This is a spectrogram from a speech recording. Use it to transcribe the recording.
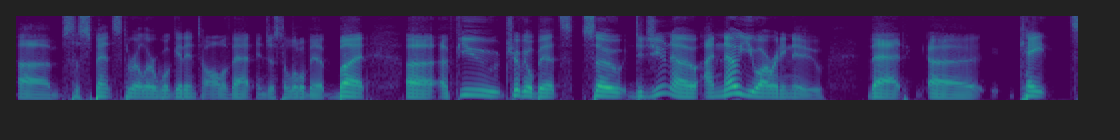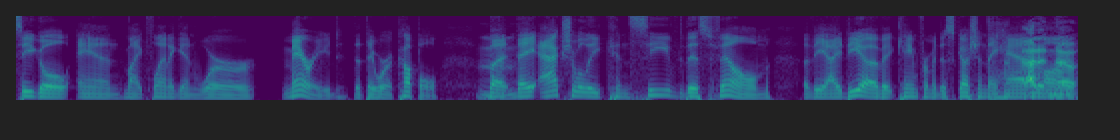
um, suspense thriller. We'll get into all of that in just a little bit. But uh, a few trivial bits. So, did you know? I know you already knew that uh, Kate Siegel and Mike Flanagan were married, that they were a couple, but Mhm. they actually conceived this film. The idea of it came from a discussion they had. I didn't on- know.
